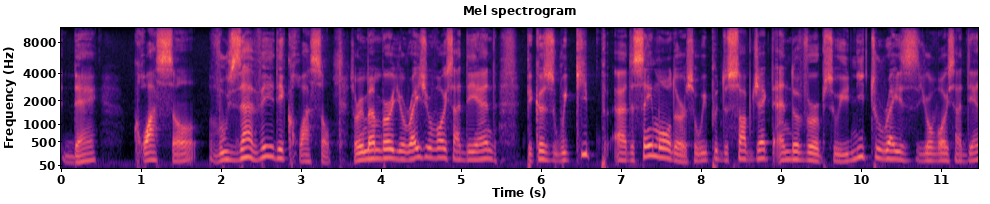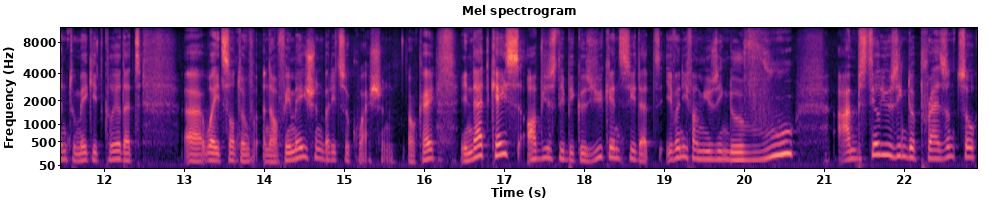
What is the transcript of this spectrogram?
des croissants. Vous avez des croissants. So remember, you raise your voice at the end because we keep uh, the same order. So we put the subject and the verb. So you need to raise your voice at the end to make it clear that. Uh, well, it's not an affirmation, but it's a question. Okay. In that case, obviously, because you can see that even if I'm using the vous, I'm still using the present. So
